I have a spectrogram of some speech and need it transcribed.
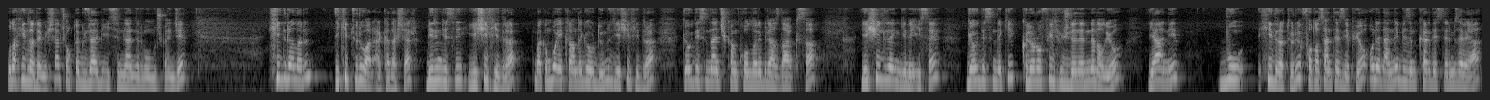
buna hidra demişler. Çok da güzel bir isimlendirme olmuş bence. Hidraların iki türü var arkadaşlar. Birincisi yeşil hidra. Bakın bu ekranda gördüğümüz yeşil hidra. Gövdesinden çıkan kolları biraz daha kısa. Yeşil rengini ise gövdesindeki klorofil hücrelerinden alıyor. Yani bu hidra türü fotosentez yapıyor. O nedenle bizim karideslerimize veya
